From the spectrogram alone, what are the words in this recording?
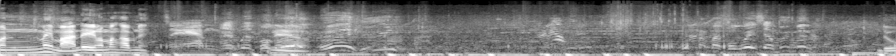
มันไม่หมานเองแล้วมั้งครับนี่นี่ครับดู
